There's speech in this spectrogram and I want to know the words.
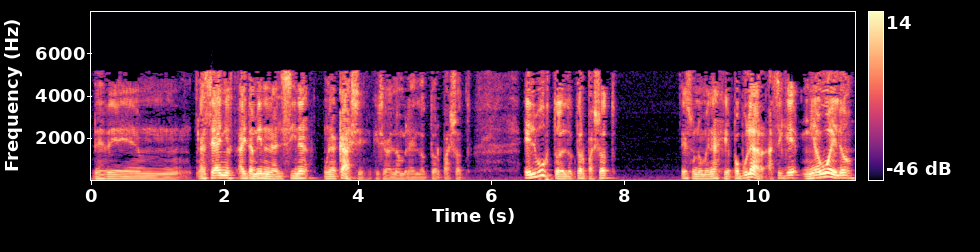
Desde mm, hace años hay también en Alcina una calle que lleva el nombre del doctor Payot. El busto del doctor Payot es un homenaje popular, así que mi abuelo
